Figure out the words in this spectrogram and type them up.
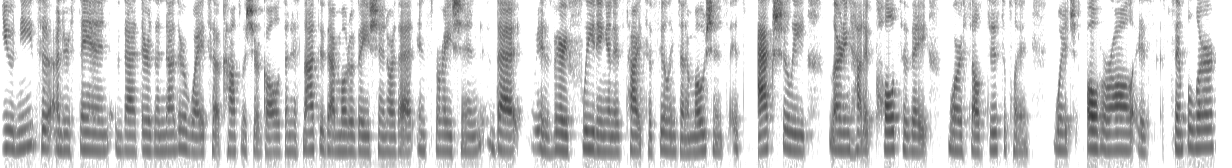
You need to understand that there's another way to accomplish your goals, and it's not through that motivation or that inspiration that is very fleeting and is tied to feelings and emotions. It's actually learning how to cultivate more self discipline which overall is simpler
